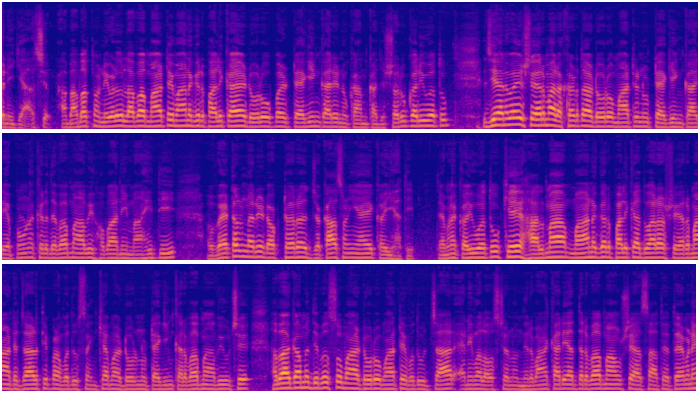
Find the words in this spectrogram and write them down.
બની ગયા છે. આ બાબતનો નિવેડો લાવવા માટે મહાનગરપાલિકાએ ઢોરો ઉપર ટેગિંગ કાર્યનું કામકાજ શરૂ કર્યું હતું. જે અન્વયે શહેરમાં રખડતા ઢોરો માટેનું ટેગિંગ કાર્ય પૂર્ણ કરી દેવામાં આવ્યું હોવાની માહિતી વેટરનરી ડોક્ટર જકાસણીયાએ કહી હતી. તેમણે કહ્યું હતું કે હાલમાં મહાનગરપાલિકા દ્વારા શહેરમાં આઠ હજારથી પણ વધુ સંખ્યામાં ઢોરનું ટેગિંગ કરવામાં આવ્યું છે. હવે આગામી દિવસોમાં ઢોરો માટે વધુ ચાર એનિમલ હોસ્ટેલનું નિર્માણ કાર્ય હાથ ધરવામાં આવશે. આ સાથે તેમણે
